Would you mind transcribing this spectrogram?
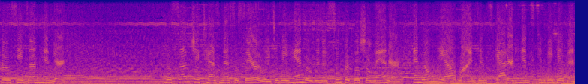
proceeds unhindered. The subject has necessarily to be handled in a superficial manner, and only outlines and scattered hints can be given.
